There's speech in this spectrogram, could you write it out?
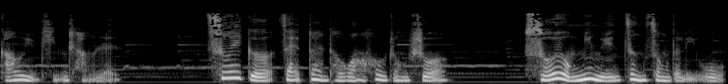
高于平常人。”茨威格在《断头王后》中说。所有命运赠送的礼物，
